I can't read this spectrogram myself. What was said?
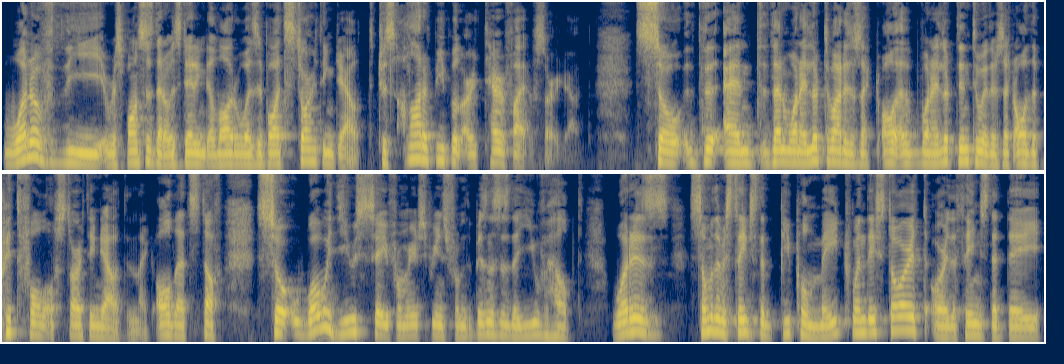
one of the responses that I was getting a lot was about starting out, because a lot of people are terrified of starting out. So the and then when I looked about it, it's like all when I looked into it, there's like all the pitfall of starting out and like all that stuff. So what would you say from your experience from the businesses that you've helped? What is some of the mistakes that people make when they start, or the things that they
